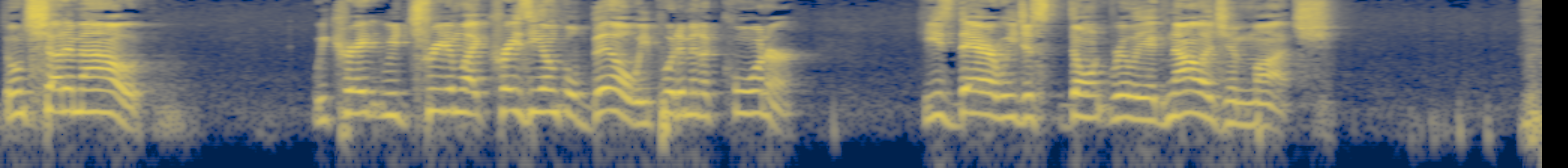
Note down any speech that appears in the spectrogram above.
Don't shut him out. We, create, we treat him like crazy Uncle Bill. We put him in a corner. He's there. We just don't really acknowledge him much.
